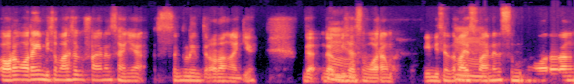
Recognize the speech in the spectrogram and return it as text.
orang-orang yang bisa masuk ke finance hanya segelintir orang aja. Nggak nggak hmm. bisa semua orang di decentralized hmm. finance semua orang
